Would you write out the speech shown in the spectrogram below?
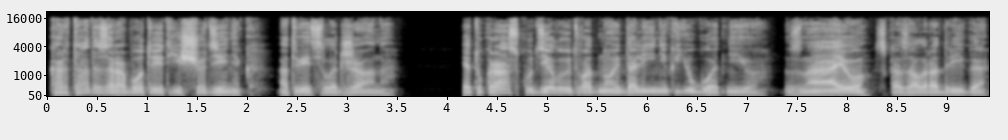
«Картада заработает еще денег», — ответила Джоанна. «Эту краску делают в одной долине к югу от нее». «Знаю», — сказал Родриго.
